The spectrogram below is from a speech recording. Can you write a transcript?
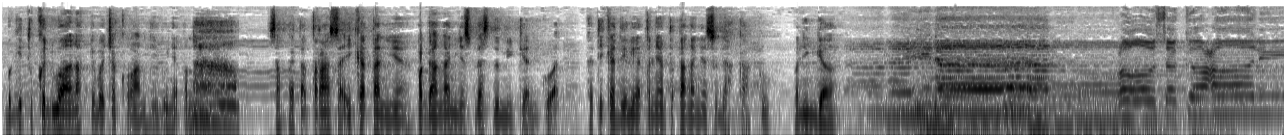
Begitu kedua anak baca Quran, ibunya tenang. Sampai tak terasa ikatannya, pegangannya sudah sedemikian kuat. Ketika dilihat ternyata tangannya sudah kaku, meninggal. راسك عالي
